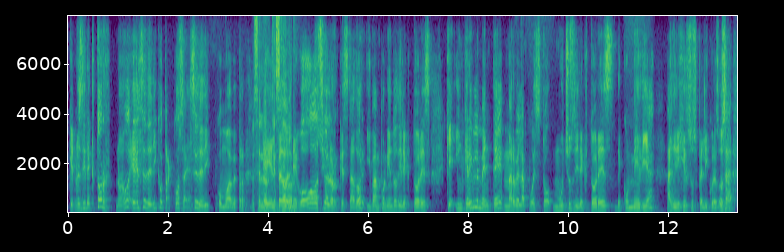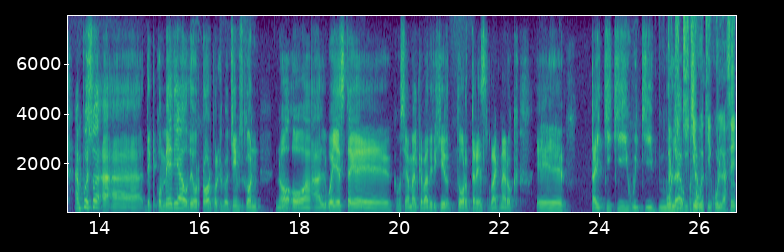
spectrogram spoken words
que no es director, ¿no? Él se dedica a otra cosa, él se dedica como a ver el, pedo del negocio, el orquestador, y van poniendo directores que increíblemente Marvel ha puesto muchos directores de comedia a dirigir sus películas. O sea, han puesto a, de comedia o de horror, por ejemplo, James Gunn. ¿no? O al güey este, ¿cómo se llama? El que va a dirigir Thor 3, Ragnarok. Eh, Taikiki Wikimula. Taikiki Wikimula, sí.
